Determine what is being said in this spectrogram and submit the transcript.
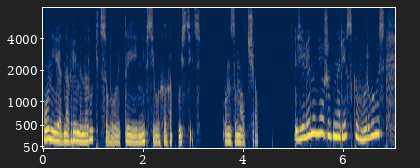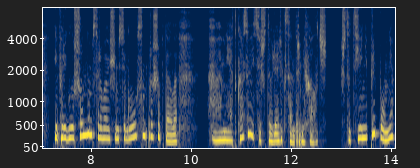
он ей одновременно руки целует и не в силах их отпустить. Он замолчал. Елена неожиданно резко вырвалась и приглушенным, срывающимся голосом прошептала. «Вы мне отказываете, что ли, Александр Михайлович? Что-то я не припомню,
